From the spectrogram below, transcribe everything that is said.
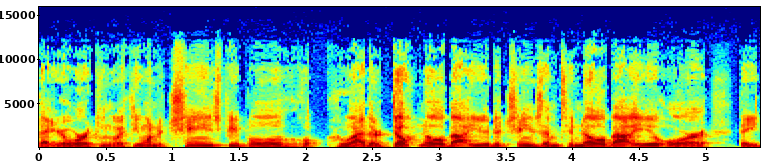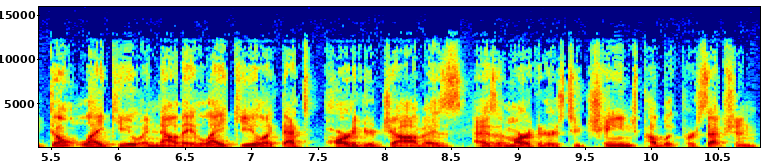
that you're working with. You want to change people who either don't know about you to change them to know about you, or they don't like you and now they like you. Like that's part of your job as as a marketer is to change public perception.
